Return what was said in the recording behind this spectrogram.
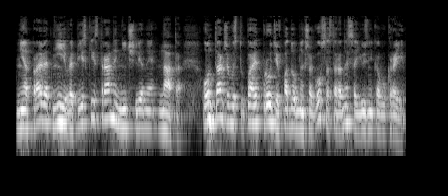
не отправят ни европейские страны, ни члены НАТО. Он также выступает против подобных шагов со стороны союзников Украины.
